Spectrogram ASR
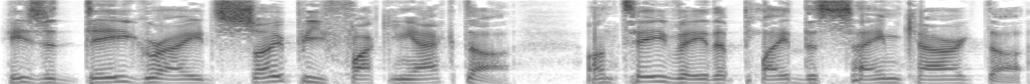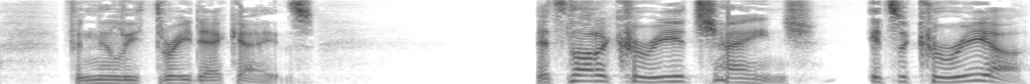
He's a D grade soapy fucking actor on TV that played the same character for nearly three decades. It's not a career change. It's a career.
